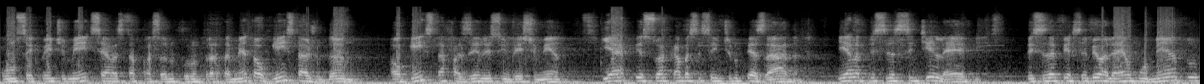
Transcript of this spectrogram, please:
consequentemente, se ela está passando por um tratamento, alguém está ajudando, alguém está fazendo esse investimento, e a pessoa acaba se sentindo pesada, e ela precisa se sentir leve precisa perceber, olha, é o momento,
